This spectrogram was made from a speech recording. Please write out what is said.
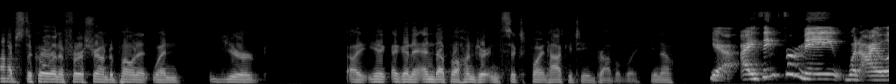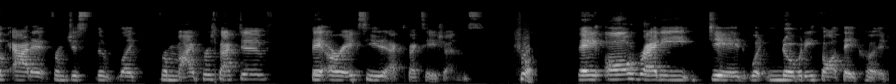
obstacle in a first round opponent when you're uh, you're going to end up a hundred and six point hockey team, probably. You know. Yeah, I think for me, when I look at it from just the like from my perspective, they already exceeded expectations. Sure. They already did what nobody thought they could.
